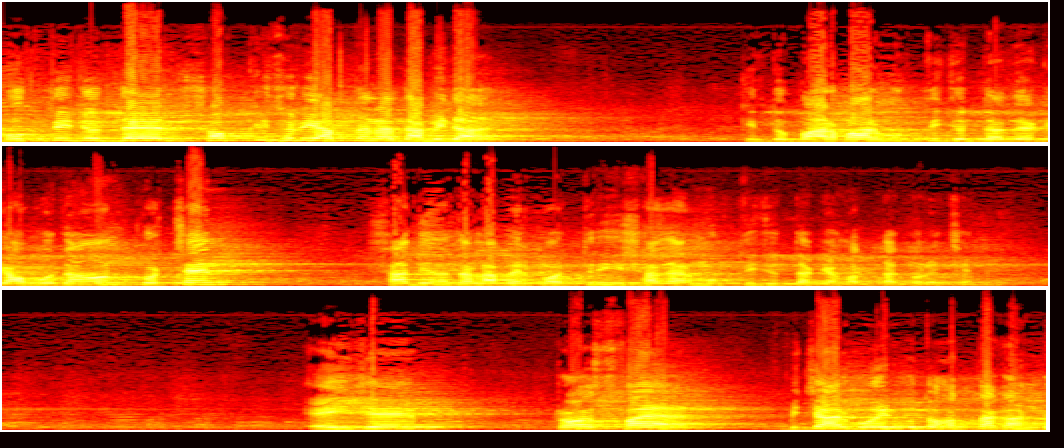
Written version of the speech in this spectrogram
মুক্তিযুদ্ধের সব কিছুরই আপনারা দাবিদার। কিন্তু বারবার মুক্তিযোদ্ধাদেরকে অপদান করছেন স্বাধীনতা লাভের পর ত্রিশ হাজার মুক্তিযোদ্ধাকে হত্যা করেছেন। এই যে ক্রস ফায়ার, বিচার বহির্ভূত হত্যাকাণ্ড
